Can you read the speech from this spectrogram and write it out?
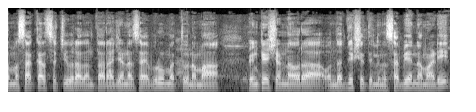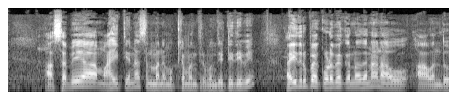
ನಮ್ಮ ಸಹಕಾರ ಸಚಿವರಾದಂಥ ರಾಜಣ್ಣ ಸಾಹೇಬರು ಮತ್ತು ನಮ್ಮ ವೆಂಕಟೇಶಣ್ಣವರ ಒಂದು ಅಧ್ಯಕ್ಷತೆಯಲ್ಲಿ ಒಂದು ಸಭೆಯನ್ನು ಮಾಡಿ ಆ ಸಭೆಯ ಮಾಹಿತಿಯನ್ನು ಸನ್ಮಾನ್ಯ ಮುಖ್ಯಮಂತ್ರಿ ಮುಂದೆ ಇಟ್ಟಿದ್ದೀವಿ ಐದು ರೂಪಾಯಿ ಕೊಡಬೇಕನ್ನೋದನ್ನು ನಾವು ಆ ಒಂದು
